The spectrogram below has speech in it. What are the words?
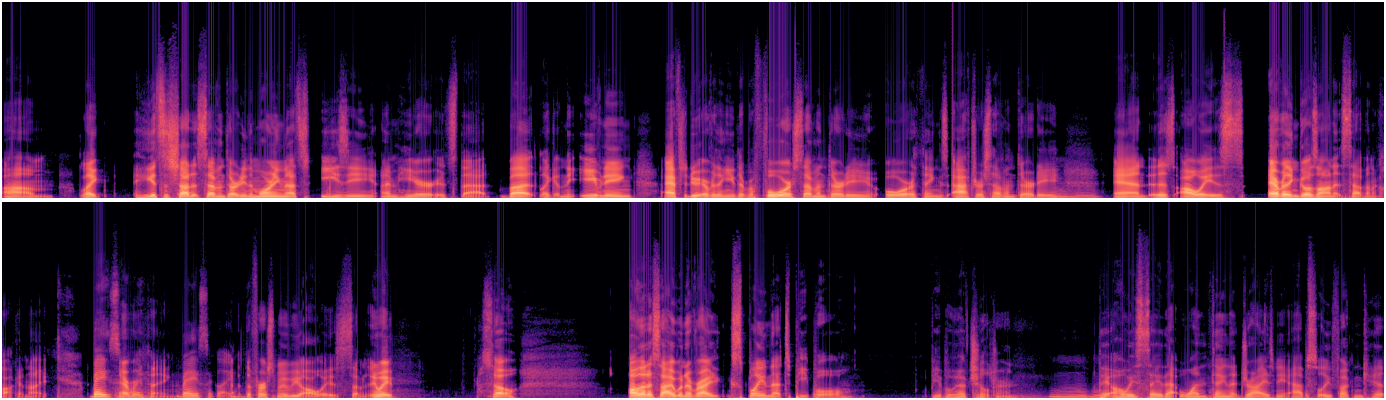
um, like he gets a shot at 7:30 in the morning. That's easy. I'm here. It's that. But like in the evening, I have to do everything either before 7:30 or things after 7:30 Mhm. and there's always everything goes on at seven o'clock at night. Basically. Everything. Basically. The first movie always seven. Anyway, so all that aside, whenever I explain that to people, people who have children, they Mhm. always say that one thing that drives me absolutely fucking ki-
